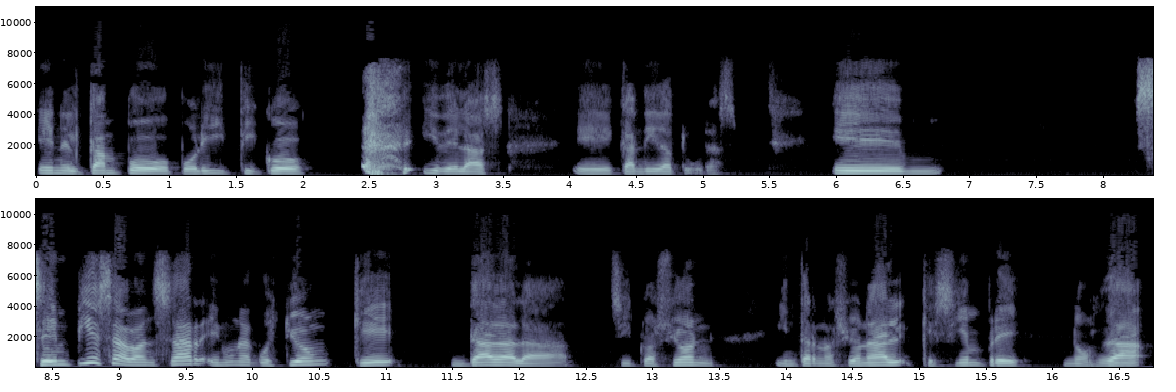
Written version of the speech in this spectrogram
en el campo político y de las eh, candidaturas. Em, se empieza a avanzar en una cuestión que, dada la situación internacional que siempre nos da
